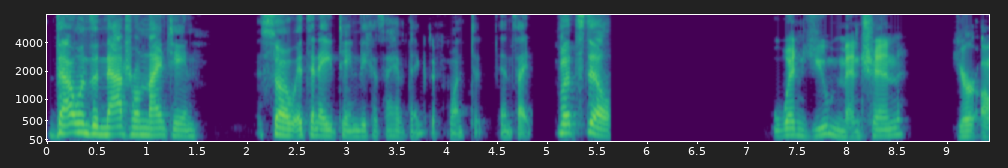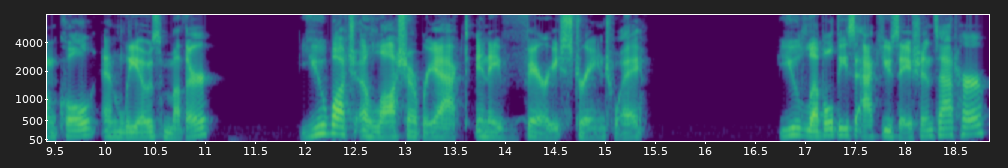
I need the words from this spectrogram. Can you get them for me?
That one's a natural 19. So it's an 18 because I have negative one to insight. But still. When you mention your uncle and Leo's mother, you watch Elisha react in a very strange way. You level these accusations at her,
